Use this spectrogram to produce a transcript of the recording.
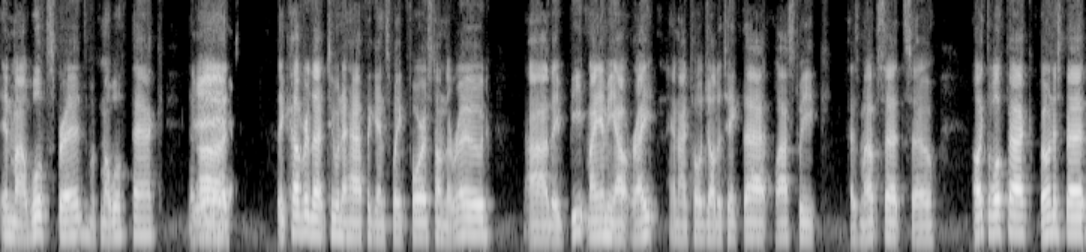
in my Wolf spreads with my Wolf pack. Yeah. Uh, they covered that two and a half against Wake Forest on the road. Uh, they beat Miami outright, and I told y'all to take that last week as my upset. So I like the Wolfpack bonus bet.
